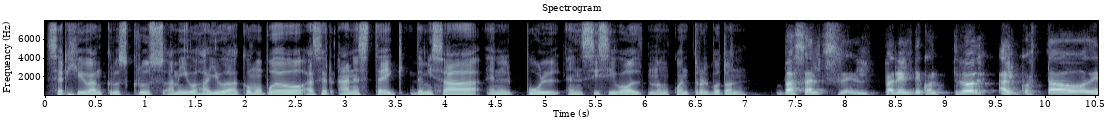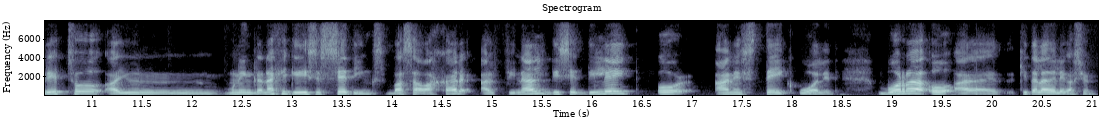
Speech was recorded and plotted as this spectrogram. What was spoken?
Sergio Iván Cruz Cruz, amigos, ayuda. ¿Cómo puedo hacer unstake de mi SADA en el pool en CC Vault? No encuentro el botón. vas al panel de control, al costado derecho hay un, engranaje que dice settings, vas a bajar, al final dice delete or unstake wallet, borra o ah, quita la delegación,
